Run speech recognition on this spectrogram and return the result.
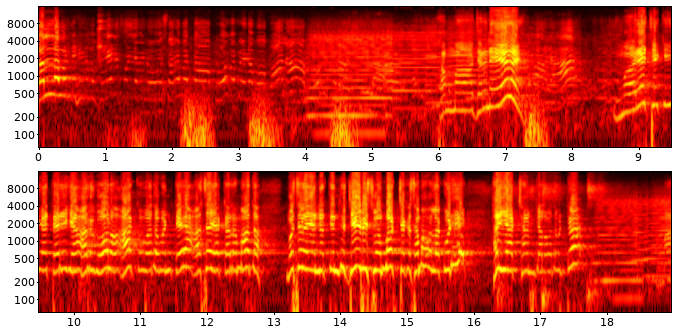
ಗಲ್ಲವನ್ನು ಹಿಡಿದು ಬೇಡಿಕೊಳ್ಳುವೆನೋ. ಸರ್ವತಾ ಹೋಗಬೇಡವೋ ಬಾಲ. ಅಮ್ಮ ಜನನೇ ಮರೆಚಿಕಿಯ ತೆರಿಗೆ ಅರುಗೋಲು ಹಾಕುವುದ ಒಂಟೆ ಅಸಹ್ಯಕರಮಾದ ಮುಸರೆಯನ್ನು ತಿಂದು ಜೀವಿಸುವ ಮೋಕ್ಷಕ ಸಮವಲ್ಲ ಕೂಡಿ ಹರಿಯಾಕ್ಷರಂ ಗೆಲ್ಲುವುದ ಉಂಟೆ ಆ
